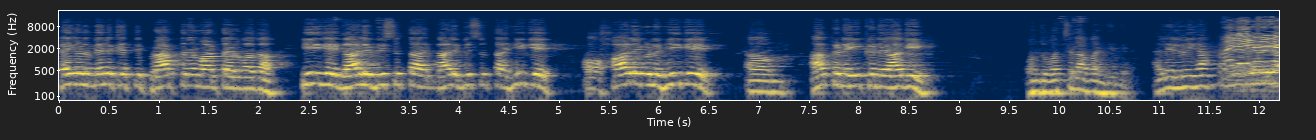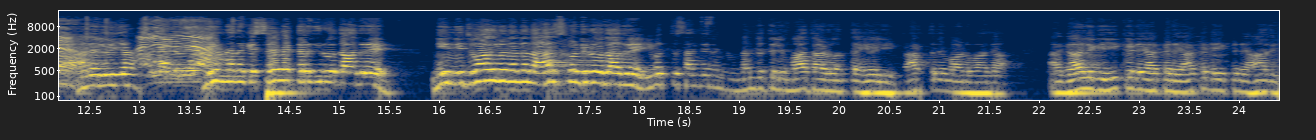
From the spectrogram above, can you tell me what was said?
ಕೈಗಳು ಮೇಲೆ ಕೆತ್ತಿ ಪ್ರಾರ್ಥನೆ ಮಾಡ್ತಾ ಇರುವಾಗ ಹೀಗೆ ಗಾಳಿ ಬೀಸುತ್ತಾ ಗಾಳಿ ಬೀಸುತ್ತಾ ಹೀಗೆ ಹಾಳೆಗಳು ಹೀಗೆ ಆ, ಕಡೆ ಈ ಕಡೆ ಆಗಿ ಒಂದು ವಚನ ಬಂದಿದೆ. ನೀನ್ ನನಗೆ ಸೇವೆ ಕರೆದಿರೋದಾದ್ರೆ ನೀನ್ ನಿಜವಾಗ್ಲೂ ನನ್ನನ್ನು ಆರಿಸ್ಕೊಂಡಿರೋದಾದ್ರೆ ಇವತ್ತು ಸಂಜೆ ನೀನು ನನ್ನ ಜೊತೆಲಿ ಮಾತಾಡು ಅಂತ ಹೇಳಿ ಪ್ರಾರ್ಥನೆ ಮಾಡುವಾಗ ಆ ಗಾಳಿಗೆ ಈ ಕಡೆ ಆ ಕಡೆ ಆ ಕಡೆ ಈ ಕಡೆ ಹಾರಿ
